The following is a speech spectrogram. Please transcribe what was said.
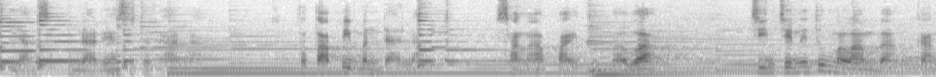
yang sebenarnya sederhana tetapi mendalam pesan apa itu bahwa cincin itu melambangkan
